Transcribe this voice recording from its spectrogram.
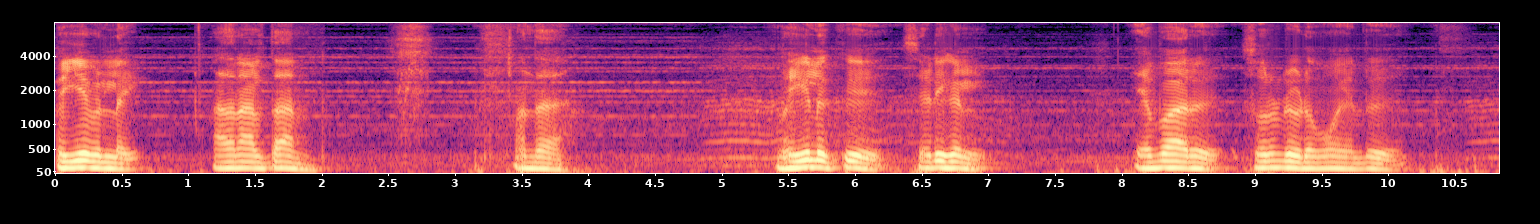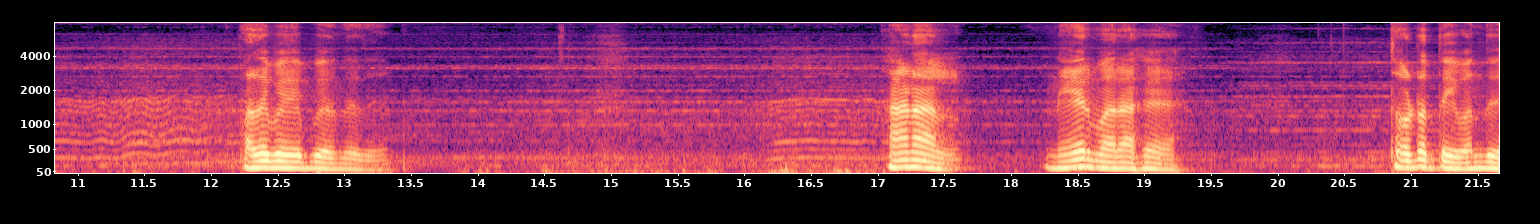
பெய்யவில்லை. அதனால்தான் அந்த வெயிலுக்கு செடிகள் எவ்வாறு சுருண்டு விடுமோ என்று பதவியப்பு இருந்தது. ஆனால் நேர்மாறாக தோட்டத்தை வந்து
